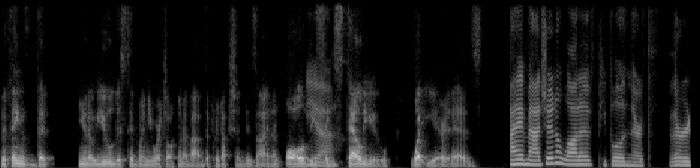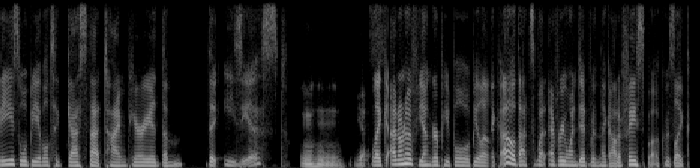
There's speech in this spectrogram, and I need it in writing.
the things that you know you listed when you were talking about the production design and all of these yeah. things tell you what year it is. I imagine a lot of people in their 30s will be able to guess that time period the the easiest. Mm-hmm. Yes. Like I don't know if younger people will be like, oh, that's what everyone did when they got a Facebook was like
